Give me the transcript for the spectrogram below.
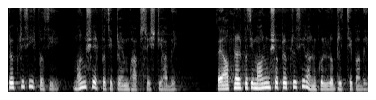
প্রকৃতির প্রতি, মানুষের প্রতি প্রেম ভাব সৃষ্টি হবে। তাই আপনার প্রতি মানুষ ও প্রকৃতির আনুকূল্য বৃদ্ধি পাবে।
